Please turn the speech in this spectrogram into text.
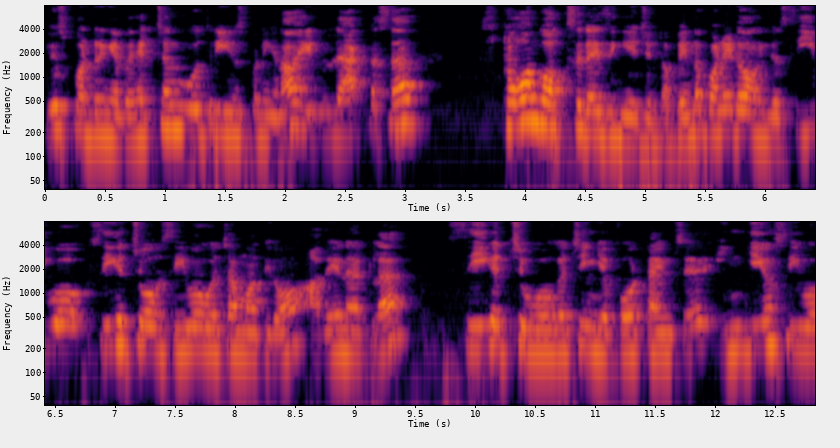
யூஸ் பண்றீங்க. இப்ப ஹெச்என் ஓ த்ரீ யூஸ் பண்ணீங்கன்னா it will act as a strong oxidising agent அப்ப என்ன பண்ணிடும்? இந்த சிஓ சிஹெச்ஓ சிஓ வச்சா மாத்திடும். அதே நேரத்துல சிஹெச் ஓஹெச் இங்கே ஃபோர் டைம்ஸு இங்கேயும் சிஓ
